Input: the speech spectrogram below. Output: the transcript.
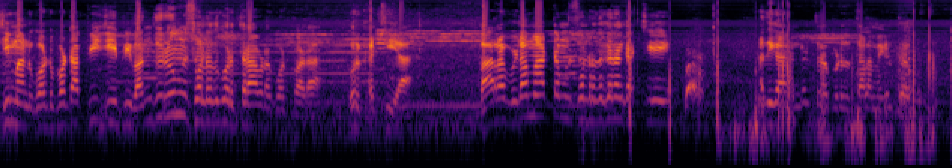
சீமானு கோட்டு போட்டா பிஜேபி வந்துரும்னு சொல்றதுக்கு ஒரு திராவிட கோட்பாடா? ஒரு கட்சியா? வர விடமாட்டோம்னு சொல்றதுக்கு தான் கட்சி. அதிகாரங்கள் தேவைப்படுது தலைமைகள் தேவைப்படுது.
